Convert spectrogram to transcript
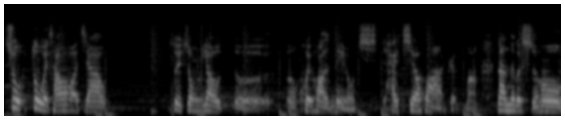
作作为插画家，最重要的呃绘画的内容还是要画人嘛。那那个时候，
